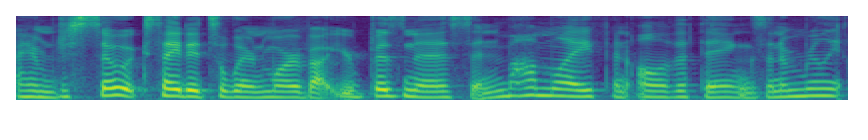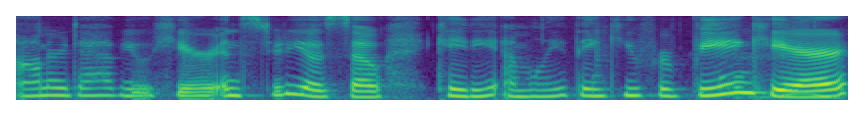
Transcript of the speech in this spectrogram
I'm just so excited to learn more about your business and mom life and all of the things. And I'm really honored to have you here in studio. So, Katie, Emily, thank you for being here.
